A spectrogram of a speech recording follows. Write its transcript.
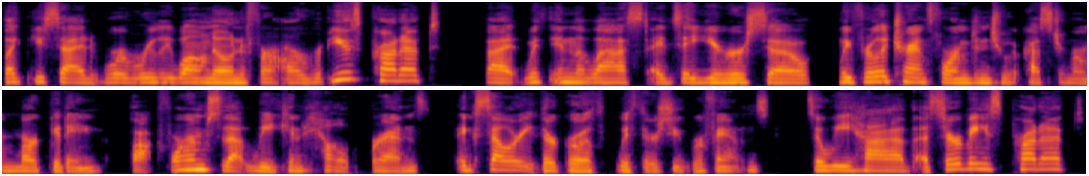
Like you said, we're really well known for our reviews product, but within the last, I'd say year or so, we've really transformed into a customer marketing platform so that we can help brands accelerate their growth with their super fans. So we have a surveys product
